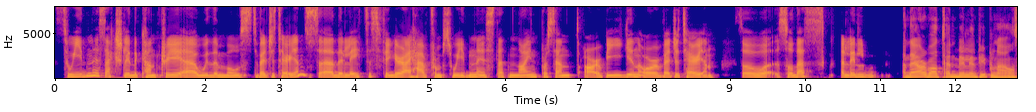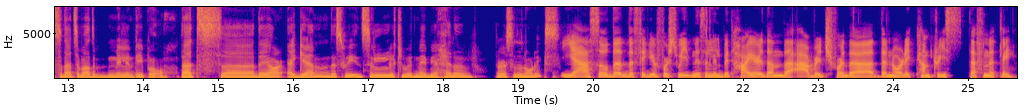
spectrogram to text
Sweden is actually the country uh, with the most vegetarians. Uh, the latest figure I have from Sweden is that 9% are vegan or vegetarian. So, so that's a little. And they are about 10 million people now. So that's about a million people. That's, uh, they are again, the Swedes, a little bit maybe ahead of the rest of the Nordics? Yeah, so the, the figure for Sweden is a little bit higher than the average for the, the Nordic countries, definitely.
